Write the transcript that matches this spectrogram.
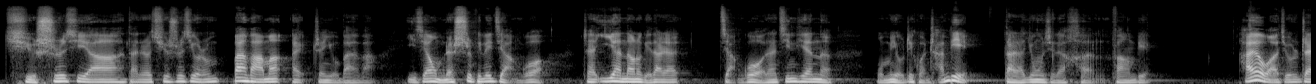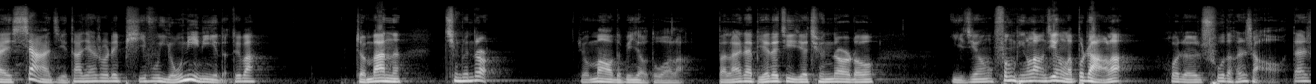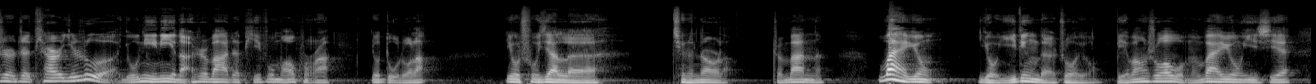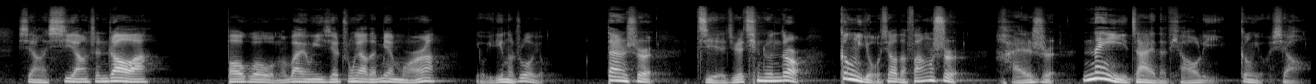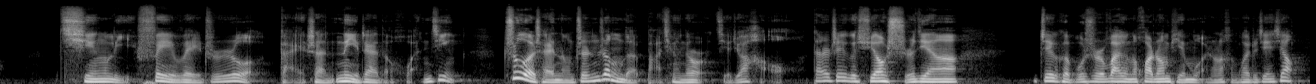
去湿气啊！大家去湿气有什么办法吗？哎，真有办法。以前我们在视频里讲过，在医院当中给大家讲过。但今天呢，我们有这款产品，大家用起来很方便。还有啊，就是在夏季，大家说这皮肤油腻腻的，对吧？怎么办呢？青春痘就冒的比较多了。本来在别的季节，青春痘都已经风平浪静了，不长了，或者出的很少。但是这天儿一热，油腻腻的，是吧？这皮肤毛孔啊。又堵住了，又出现了青春痘了，怎么办呢？外用有一定的作用，比方说我们外用一些像西洋参皂啊，包括我们外用一些中药的面膜啊，有一定的作用。但是解决青春痘更有效的方式还是内在的调理更有效，清理肺胃之热，改善内在的环境。这才能真正的把青春痘解决好，但是这个需要时间啊，这个可不是外用的化妆品抹上了很快就见效，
